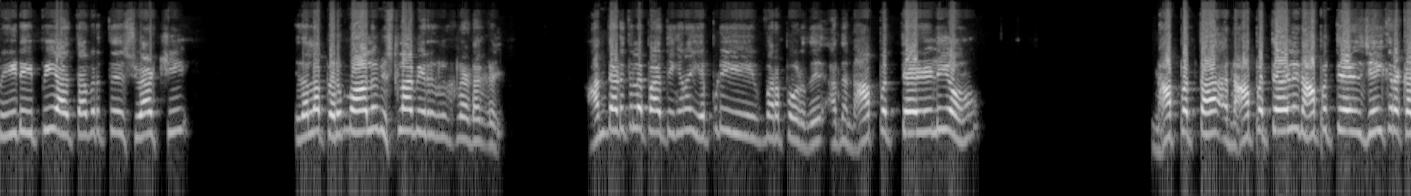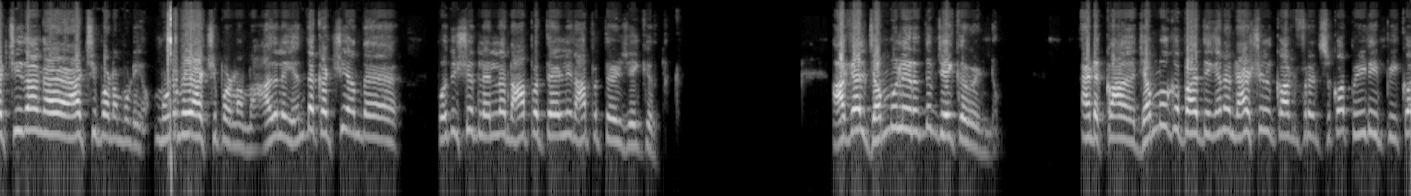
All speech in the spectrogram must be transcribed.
பிடிபி அது தவிர்த்து சுயாட்சி இதெல்லாம் பெரும்பாலும் இஸ்லாமியர்கள் இருக்கிற இடங்கள். அந்த இடத்துல பாத்தீங்கன்னா எப்படி வரப்போகுது? அந்த நாற்பத்தேழுலையும் நாற்பத்தா நாற்பத்தேழு நாற்பத்தேழு ஜெயிக்கிற கட்சி தான் அங்கே ஆட்சி பண்ண முடியும். முழுமையாக ஆட்சி பண்ணணும் அதுல எந்த கட்சி அந்த பொசிஷன்ல எல்லாம் நாற்பத்தேழு நாற்பத்தேழு ஜெயிக்கிறதுக்கு. ஆகையால் ஜம்முல இருந்தும் ஜெயிக்க வேண்டும். அண்ட் ஜம்முக்கு பார்த்தீங்கன்னா நேஷனல் கான்ஃபரன்ஸுக்கோ பிடிபிக்கோ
